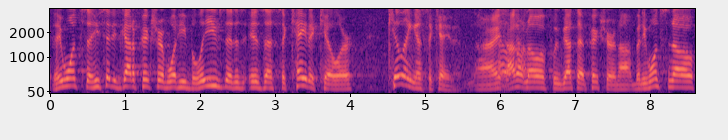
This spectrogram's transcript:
they want to, he said he's got a picture of what he believes it is, is a cicada killer killing a cicada. All right. Oh, I don't know if we've got that picture or not, but he wants to know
